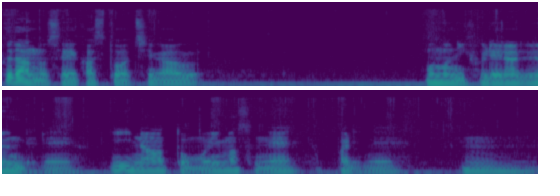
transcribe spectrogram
普段の生活とは違うものに触れられるんでねいいなと思いますねやっぱりね。うん。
